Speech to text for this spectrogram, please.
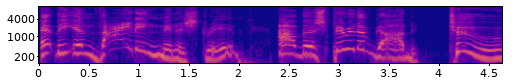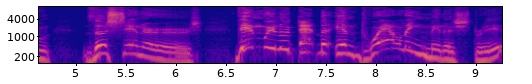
at the inviting ministry of the Spirit of God to the sinners. Then we looked at the indwelling ministry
